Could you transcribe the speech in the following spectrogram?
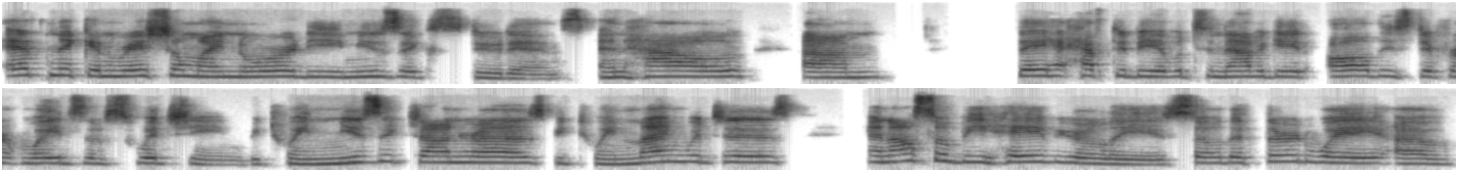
ethnic and racial minority music students and how um, they have to be able to navigate all these different ways of switching between music genres, between languages, and also behaviorally. So, the third way of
